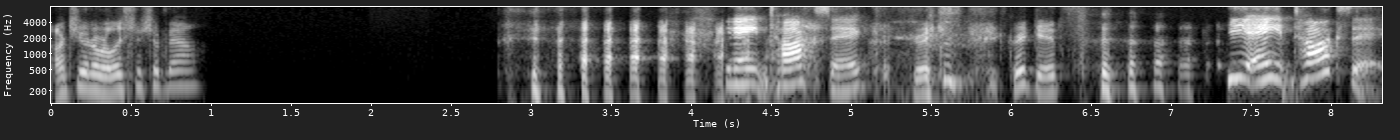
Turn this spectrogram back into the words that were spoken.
aren't you in a relationship now? He ain't toxic. Crickets. Crickets. He ain't toxic.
